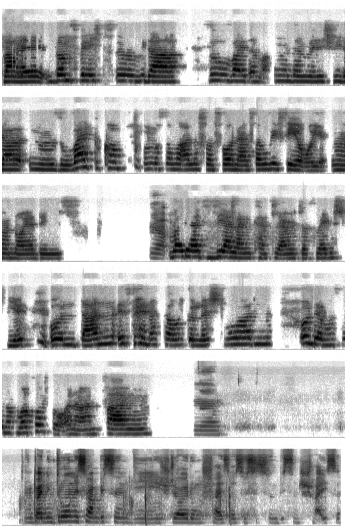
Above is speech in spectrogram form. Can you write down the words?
Weil sonst bin ich wieder so weit am und dann bin ich wieder nur so weit gekommen und muss nochmal alles von vorne anfangen, wie Fero äh, neuerdings. Ja. Weil der hat sehr lange kein Slaritas mehr gespielt. Und dann ist sein Account gelöscht worden und er musste nochmal von vorne anfangen. ja. Und Bei den Drohnen ist ja ein bisschen die Steuerung scheiße, also es ist ein bisschen scheiße.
